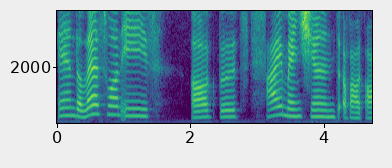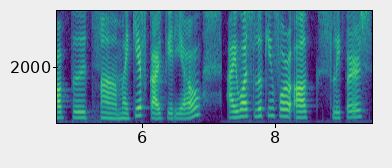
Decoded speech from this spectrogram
And the last one is Ugg boots. I mentioned about Ugg boots uh, my gift guide video. I was looking for Ugg slippers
